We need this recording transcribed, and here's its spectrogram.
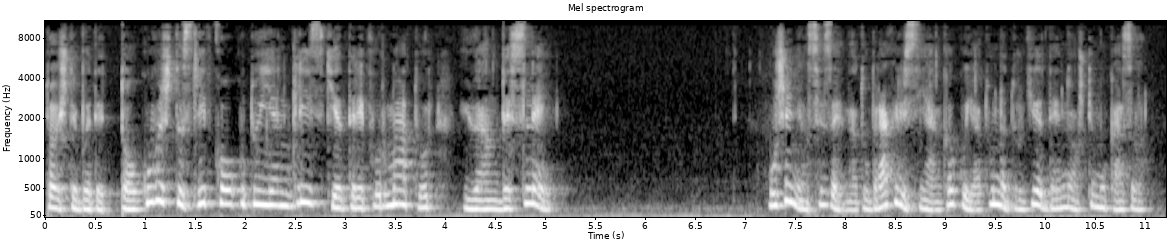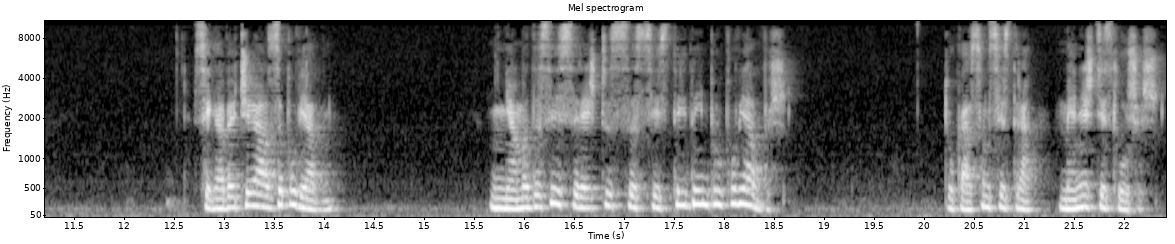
Той ще бъде толкова щастлив, колкото и английският реформатор Йоан Веслей. Оженил се за една добра християнка, която на другия ден още му казва Сега вече аз заповядвам. Няма да се среща с сестри да им проповядваш. Тук аз съм сестра. Мене ще слушаш.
